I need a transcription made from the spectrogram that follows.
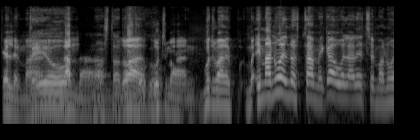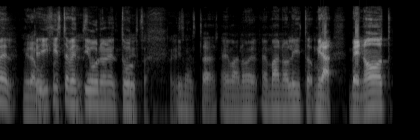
Kelderman, Teo Landa, no está Dual, Buchmann, el- Emanuel no está, me cago en la leche, Emanuel. Mira, que hiciste ahí 21 está, en el ahí Tour. está, Y no estás, Emanuel. Mira, Benot,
